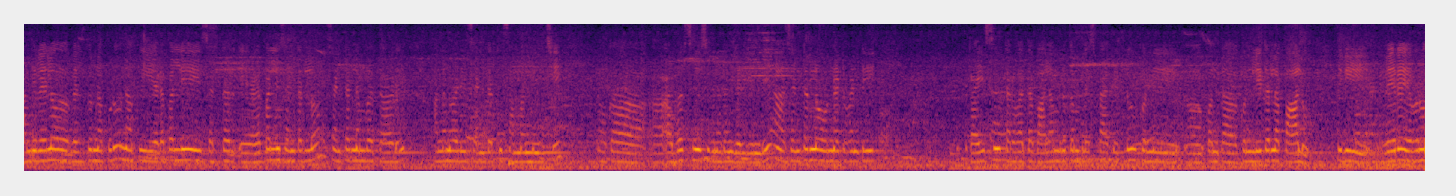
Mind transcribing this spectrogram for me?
అందువేలో వెళ్తున్నప్పుడు నాకు ఈ ఎడపల్లి సెక్టర్ ఎడపల్లి సెంటర్లో సెంటర్ నెంబర్ థర్డ్ అంగన్వాడీ సెంటర్కి సంబంధించి ఒక అడ్వర్స్ న్యూస్ వినడం జరిగింది. ఆ సెంటర్లో ఉన్నటువంటి రైస్ తర్వాత బాలామృతం ప్లస్ ప్యాకెట్లు కొన్ని కొంత కొన్ని లీటర్ల పాలు. ఇవి వేరే ఎవరో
